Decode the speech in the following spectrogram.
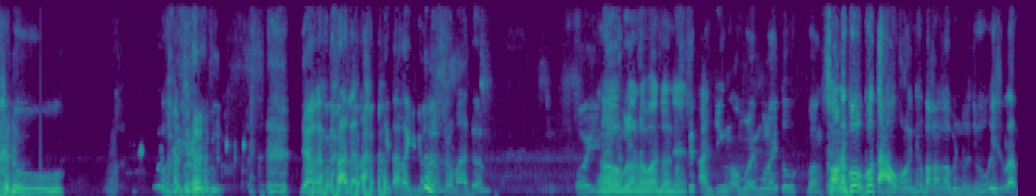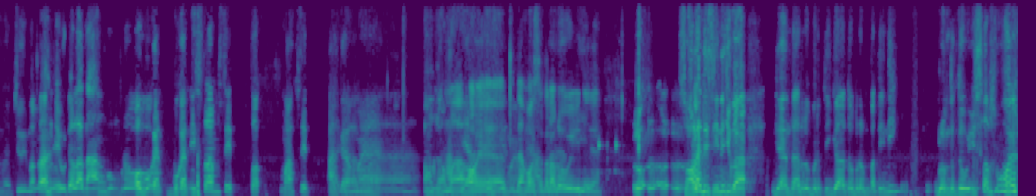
Aduh. Waduh. Jangan ke sana lah. Kita lagi di bulan Ramadan. Oh iya. Oh, bulan Ramadan ya. Sit anjing mulai-mulai tuh, Bang. Soalnya gue gue tahu kalau ini bakal gak bener juga Islamnya cuy. Makanya ya udahlah nanggung bro. Oh, bukan bukan Islam, Sit. To- maaf, Sit. Agama. agama. Oh ya, sih, kita nggak usah terlalu ini ya. Lu, lu, lu- Soalnya di sini juga di antara lu bertiga atau berempat ini belum tentu Islam semua. ya.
